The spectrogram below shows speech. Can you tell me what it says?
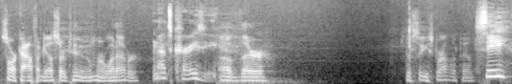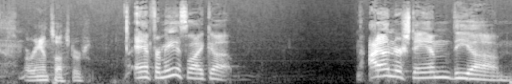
sarcophagus or tomb or whatever That's crazy. of their deceased relatives See, or ancestors. and for me, it's like uh, I understand the. Um,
